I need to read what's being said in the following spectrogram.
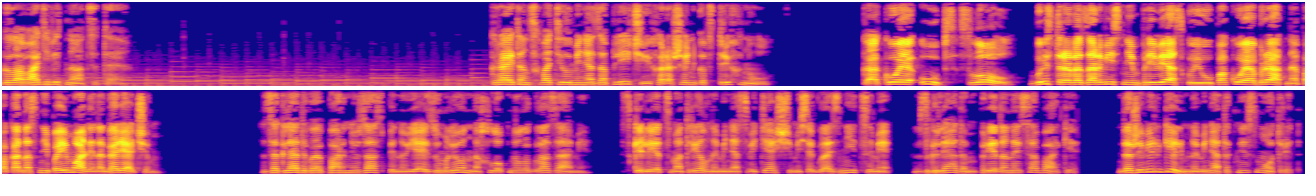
Глава 19 Крайтон схватил меня за плечи и хорошенько встряхнул. «Какое упс, Слоул! Быстро разорви с ним привязку и упакуй обратно, пока нас не поймали на горячем!» Заглядывая парню за спину, я изумленно хлопнула глазами. Скелет смотрел на меня светящимися глазницами, взглядом преданной собаки. Даже Вильгельм на меня так не смотрит.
